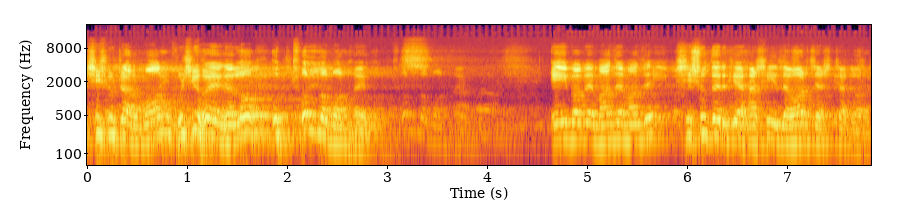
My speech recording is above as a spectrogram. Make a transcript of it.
শিশুটার মন খুশি হয়ে গেল, উৎফুল্ল মন হয়ে গেল। এইভাবে মাঝে মাঝে শিশুদেরকে হাসি দেওয়ার চেষ্টা করা।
